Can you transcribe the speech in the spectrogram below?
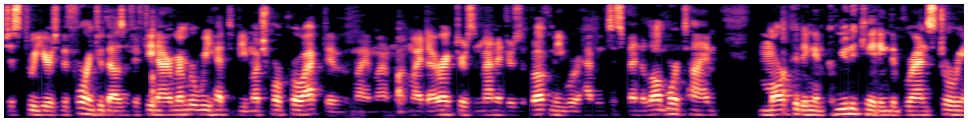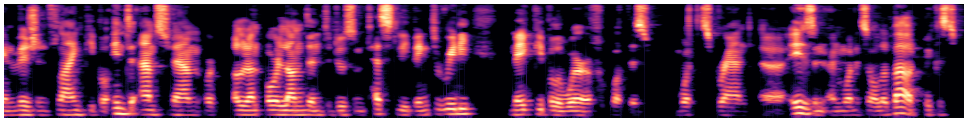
just three years before in 2015, I remember we had to be much more proactive. My, my, my directors and managers above me were having to spend a lot more time marketing and communicating the brand story and vision, flying people into Amsterdam or, or London to do some test sleeping to really make people aware of what this what this brand uh, is and, and what it's all about because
